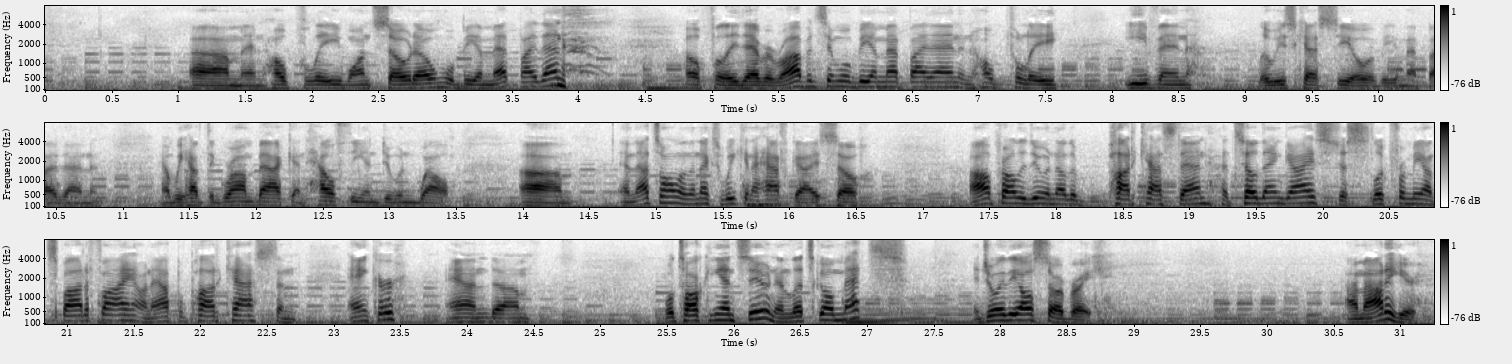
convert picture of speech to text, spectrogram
Um, and hopefully Juan Soto will be a Met by then. hopefully David Robinson will be a Met by then, and hopefully even Luis Castillo will be a Met by then. And we have the DeGrom back and healthy and doing well. Um, and that's all in the next week and a half, guys. So I'll probably do another podcast then. Until then, guys, just look for me on Spotify, on Apple Podcasts, and Anchor. And um, we'll talk again soon. And let's go, Mets. Enjoy the All Star break. I'm out of here.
